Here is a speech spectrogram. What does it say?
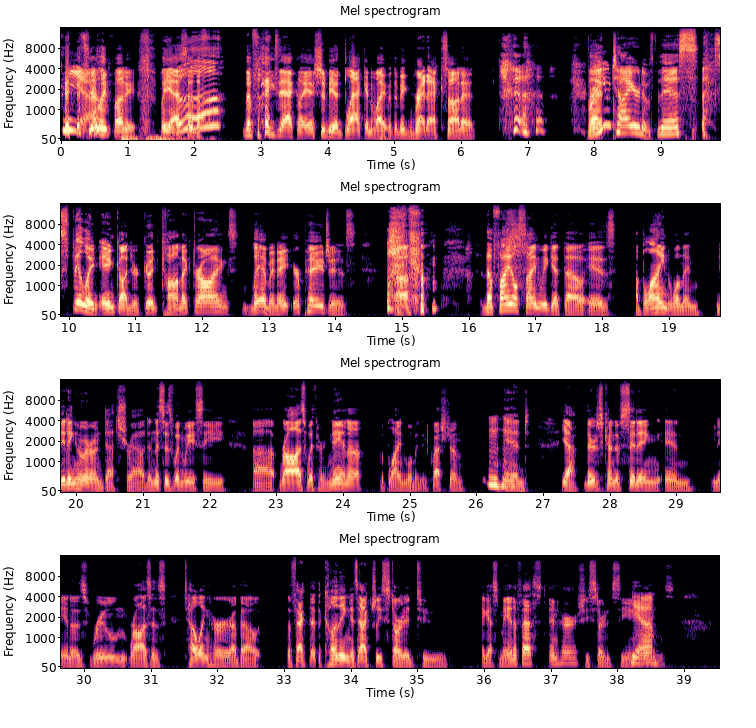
it's really funny. But yeah, so the Uh? the exactly it should be a black and white with a big red X on it. Are you tired of this? spilling ink on your good comic drawings, laminate your pages. Um, the final sign we get though is a blind woman knitting her own death shroud, and this is when we see uh, Roz with her Nana, the blind woman in question, Mhm. and yeah, they're just kind of sitting in Nana's room. Roz is telling her about the fact that the cunning has actually started to, I guess, manifest in her. She started seeing Yeah. things.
